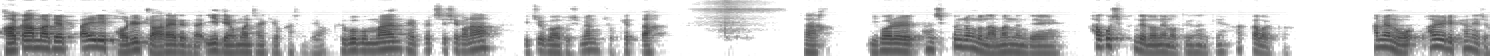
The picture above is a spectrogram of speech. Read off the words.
과감하게 빨리 버릴 줄 알아야 된다. 이 내용만 잘 기억하시면 돼요. 그 부분만 별표 치시거나 밑줄 그어두시면 좋겠다. 자, 이거를 한 10분 정도 남았는데 하고 싶은데 너네는 어떻게 생각해? 할까 말까? 하면 오- 화요일이 편해져.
